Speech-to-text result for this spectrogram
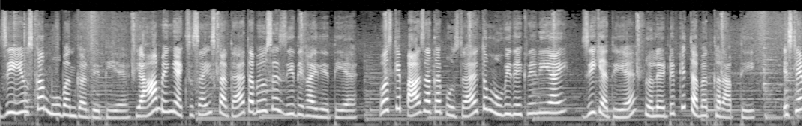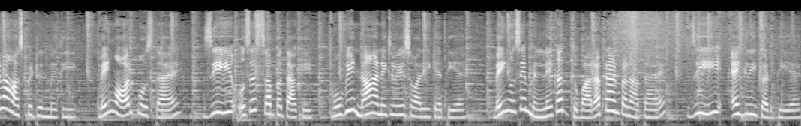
जी, उसका मुँह बंद कर देती है। यहाँ मिंग एक्सरसाइज करता है, तभी उसे जी दिखाई देती है। वो उसके पास आकर पूछता है तो मूवी देखने नहीं आई? जी कहती है रिलेटिव की तबीयत खराब थी, इसलिए मैं हॉस्पिटल में थी। मिंग और पूछता है, जी, उसे सब बता के मूवी ना आने के लिए सॉरी कहती है। मिंग उसे मिलने का दोबारा प्लान बनाता है। जी एग्री करती है।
